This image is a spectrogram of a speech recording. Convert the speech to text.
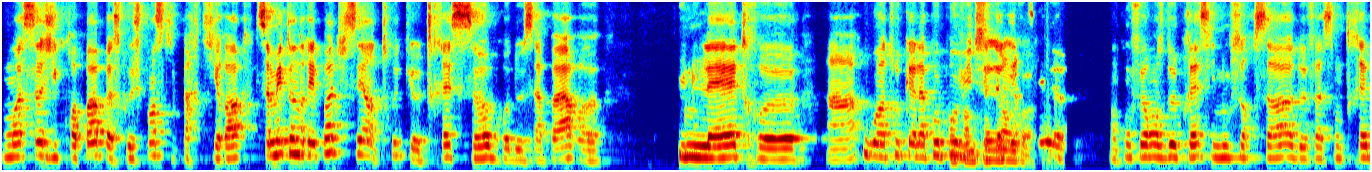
Moi, ça, j'y crois pas parce que je pense qu'il partira. Ça m'étonnerait pas, tu sais, un truc euh, très sobre de sa part, une lettre, ou un truc à la Popovic, en conférence de presse, il nous sort ça de façon très,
